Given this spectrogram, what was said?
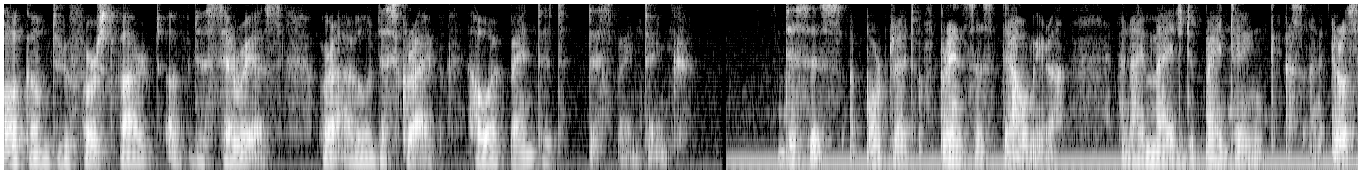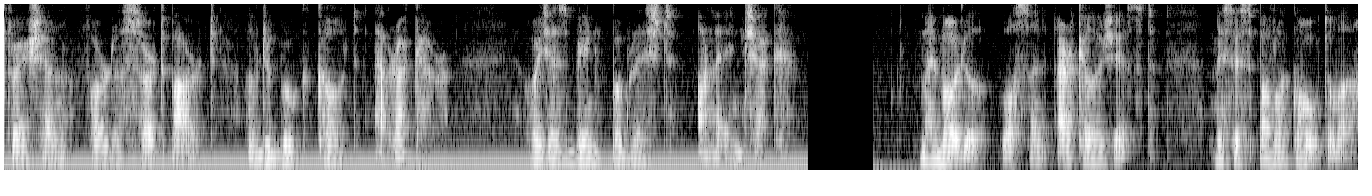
Welcome to the first part of the series where I will describe how I painted this painting. This is a portrait of Princess Drahomira and I made the painting as an illustration for the third part of the book called Evrakar, which has been published only in Czech. My model was an archaeologist, Mrs. Pavla Kohoutova.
